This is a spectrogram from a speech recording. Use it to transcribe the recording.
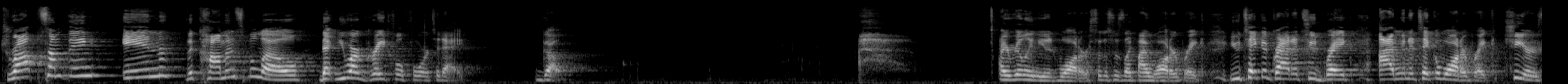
Drop something in the comments below that you are grateful for today. Go. I really needed water, so this was like my water break. You take a gratitude break. I'm gonna take a water break. Cheers.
